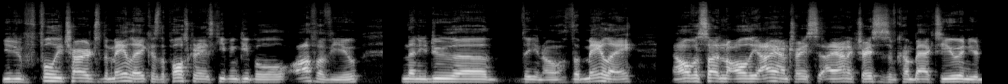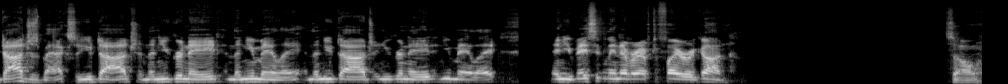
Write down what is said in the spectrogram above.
You fully charge the melee because the pulse grenade is keeping people off of you. And then you do the the you know the melee. And all of a sudden, all the ion trace, ionic traces have come back to you, and your dodge is back. So you dodge, and then you grenade, and then you melee, and then you dodge, and you grenade, and you melee, and you basically never have to fire a gun. So,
